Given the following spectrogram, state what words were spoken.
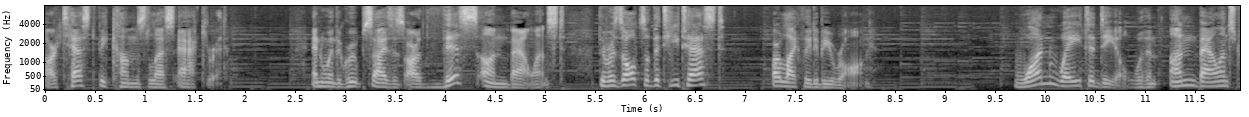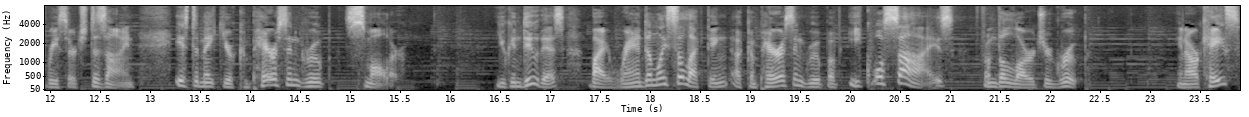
our test becomes less accurate. And when the group sizes are this unbalanced, the results of the t-test are likely to be wrong. One way to deal with an unbalanced research design is to make your comparison group smaller. You can do this by randomly selecting a comparison group of equal size from the larger group. In our case,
